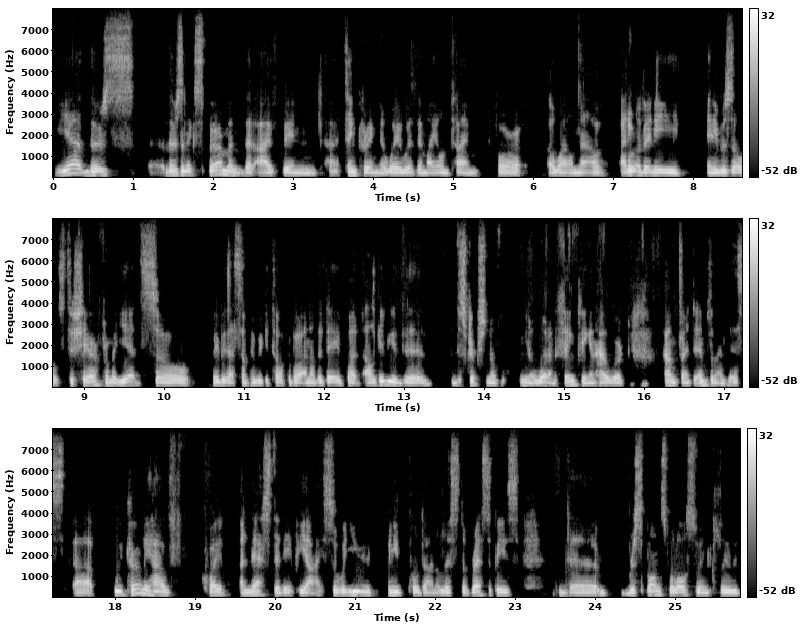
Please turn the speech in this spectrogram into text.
Yeah, there's there's an experiment that I've been uh, tinkering away with in my own time for a while now. I don't have any any results to share from it yet, so maybe that's something we could talk about another day. But I'll give you the description of you know what I'm thinking and how we're how I'm trying to implement this. Uh, we currently have quite a nested API. So when you when you pull down a list of recipes, the response will also include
